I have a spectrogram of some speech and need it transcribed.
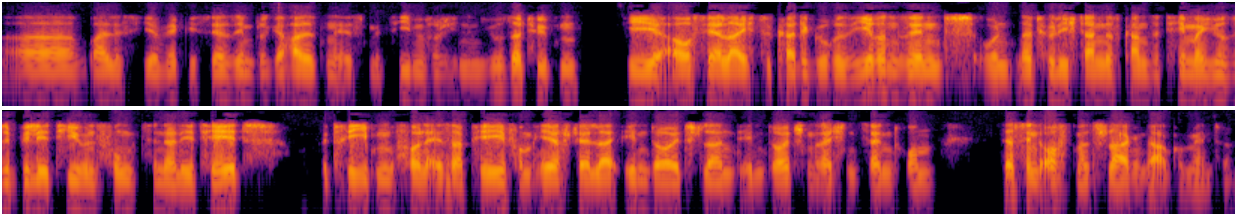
äh, weil es hier wirklich sehr simpel gehalten ist mit sieben verschiedenen Usertypen, die auch sehr leicht zu kategorisieren sind und natürlich dann das ganze Thema Usability und Funktionalität betrieben von SAP, vom Hersteller in Deutschland, im deutschen Rechenzentrum. Das sind oftmals schlagende Argumente.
